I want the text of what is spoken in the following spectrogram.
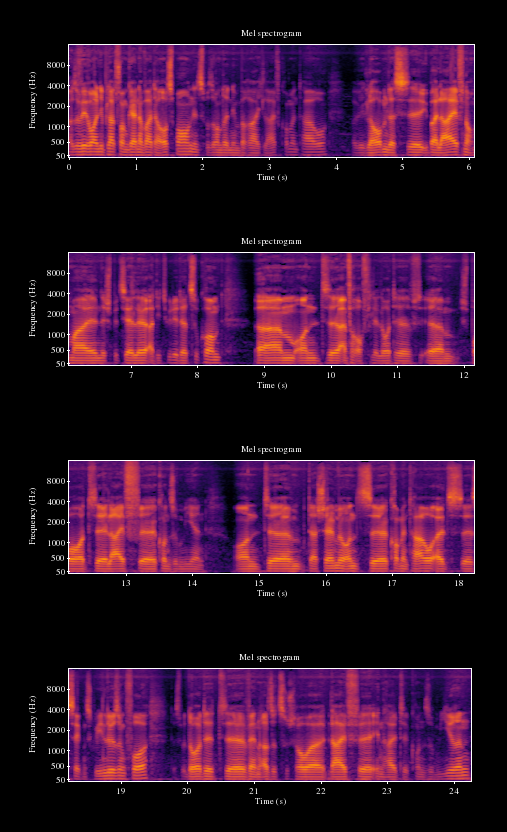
Also wir wollen die Plattform gerne weiter ausbauen, insbesondere in dem Bereich Live-Kommentaro, weil wir glauben, dass äh, über Live nochmal eine spezielle Attitüde dazukommt ähm, und äh, einfach auch viele Leute ähm, Sport äh, live äh, konsumieren. Und ähm, da stellen wir uns äh, Commentaro als äh, Second-Screen-Lösung vor. Das bedeutet, wenn also Zuschauer live Inhalte konsumieren,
